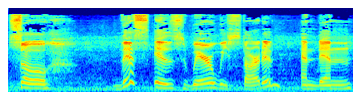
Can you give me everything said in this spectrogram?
so this is where we started and then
